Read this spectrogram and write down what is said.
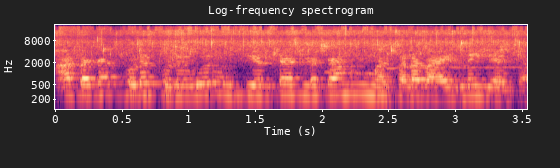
आता काय थोडं थोडं वरून तेल टाकलं का मसाला बाहेर नाही यायचा.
